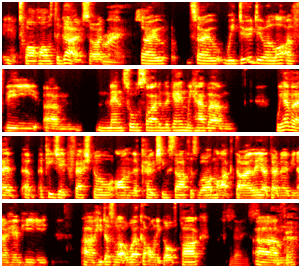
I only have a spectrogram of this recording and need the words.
you know, 12 holes to go. So Right. so so we do do a lot of the um, mental side of the game. We have um we have a, a, a PGA professional on the coaching staff as well, Mark Diley. I don't know if you know him. He uh, he does a lot of work at Olney Golf Park. Nice. Um, Okay.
